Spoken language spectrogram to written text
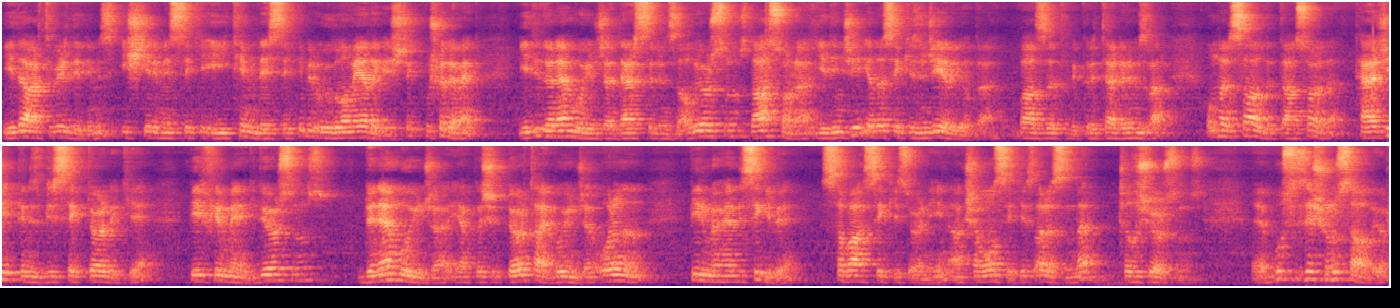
7 artı 1 dediğimiz iş yeri mesleki eğitim destekli bir uygulamaya da geçtik. Bu şu demek, 7 dönem boyunca derslerinizi alıyorsunuz. Daha sonra 7. ya da 8. yarı yılda bazı tabii kriterlerimiz var. Onları sağladıktan sonra da tercih ettiğiniz bir sektördeki bir firmaya gidiyorsunuz. Dönem boyunca yaklaşık 4 ay boyunca oranın bir mühendisi gibi sabah 8 örneğin akşam 18 arasında çalışıyorsunuz. E, Bu size şunu sağlıyor.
